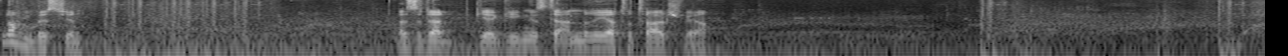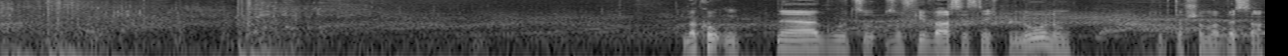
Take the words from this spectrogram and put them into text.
Noch ein bisschen. Also dagegen ist der andere ja total schwer. Mal gucken. Na gut, so, so viel war es jetzt nicht. Belohnung. Klingt doch schon mal besser.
